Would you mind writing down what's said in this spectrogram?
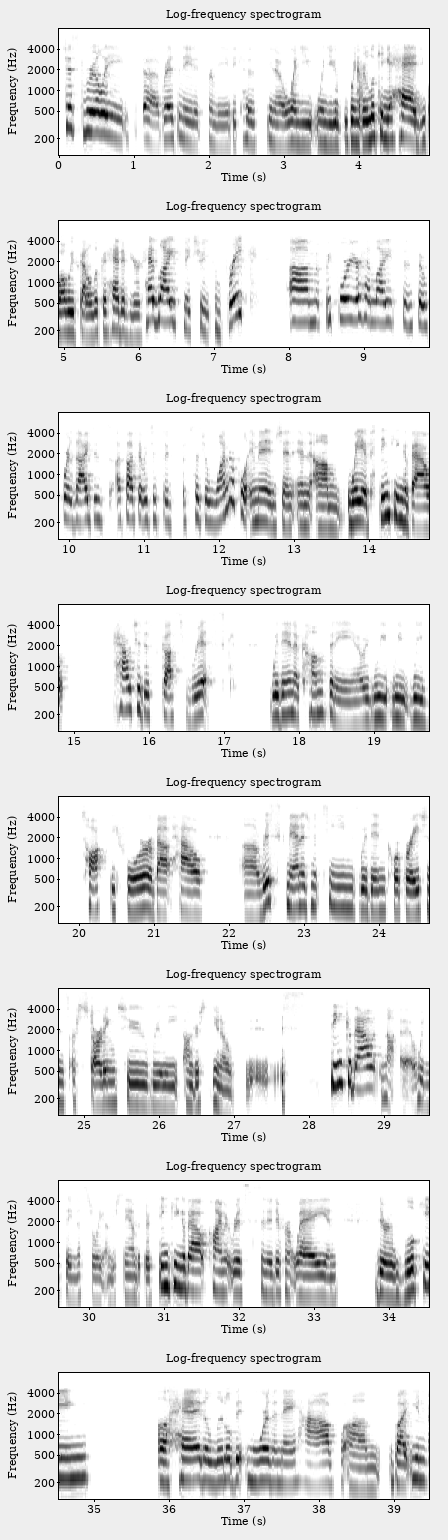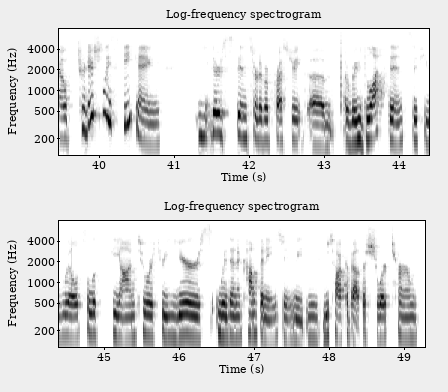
just really uh, resonated for me because you know when you when you when you're looking ahead you've always got to look ahead of your headlights make sure you can brake um, before your headlights and so forth. I just I thought that was just a, such a wonderful image and, and um, way of thinking about how to discuss risk within a company. You know, we, we we've talked before about how uh, risk management teams within corporations are starting to really under you know think about not I wouldn't say necessarily understand, but they're thinking about climate risks in a different way and they're looking ahead a little bit more than they have. Um, but you know, traditionally speaking, there's been sort of a frustrate um, a reluctance, if you will, to look beyond two or three years within a company. So we, we, we talk about the short term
